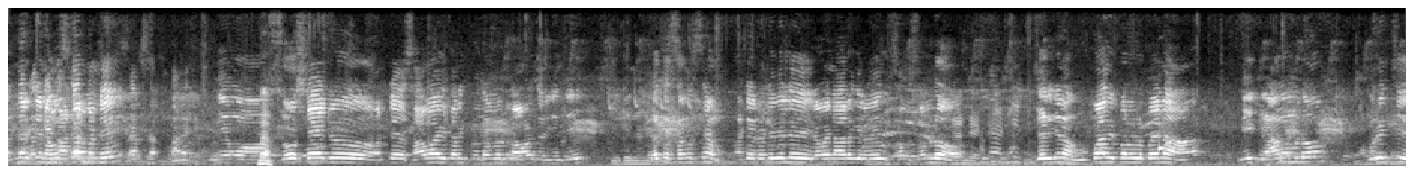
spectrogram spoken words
అందరికీ నమస్కారం అండి. మేము సోసైడ్ అంటే సామాజికానికి బృందంలో రావడం జరిగింది. గత సంవత్సరం అంటే రెండు వేల ఇరవై నాలుగు ఇరవై ఐదు సంవత్సరంలో జరిగిన ఉపాధి పనులపైన మీ గ్రామంలో గురించి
